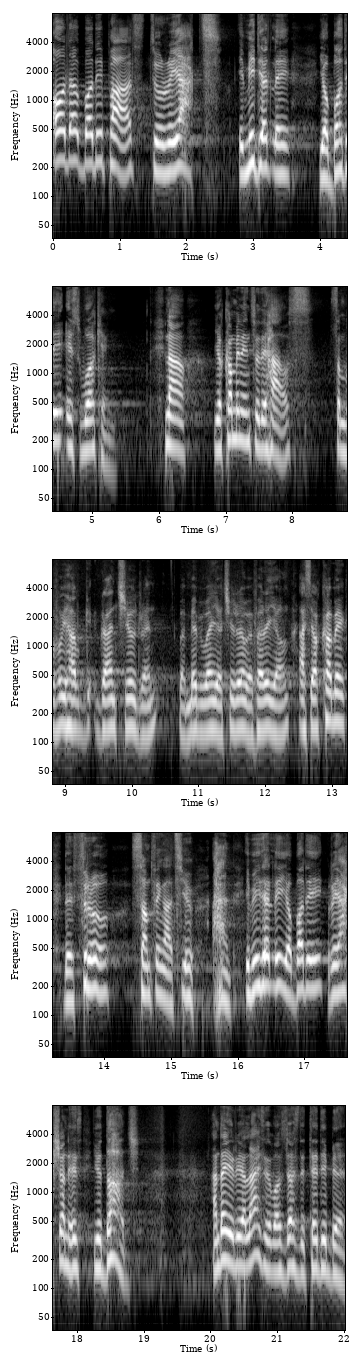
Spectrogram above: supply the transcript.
other body parts to react. Immediately, your body is working. Now, you're coming into the house. Some of you have grandchildren, but maybe when your children were very young, as you're coming, they throw something at you, and immediately your body reaction is you dodge. And then you realize it was just the teddy bear,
